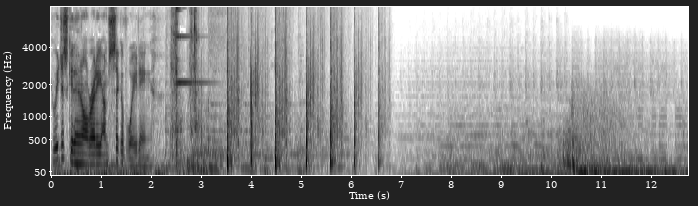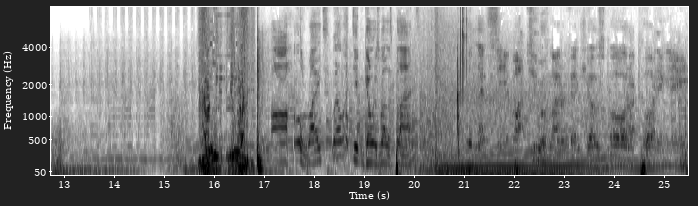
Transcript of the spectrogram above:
Can we just get in already? I'm sick of waiting. Ah, alright. Well, that didn't go as well as planned. Let's see if part two of my revenge goes more accordingly.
